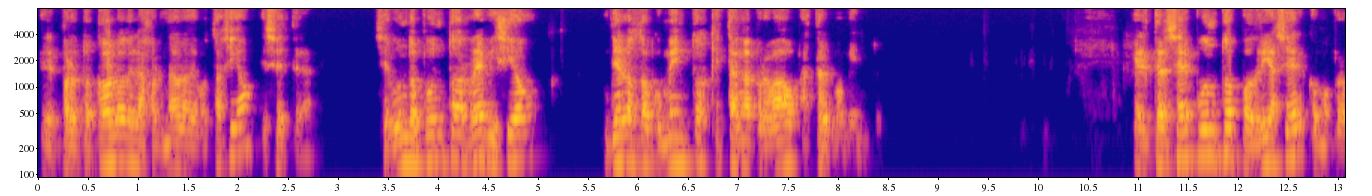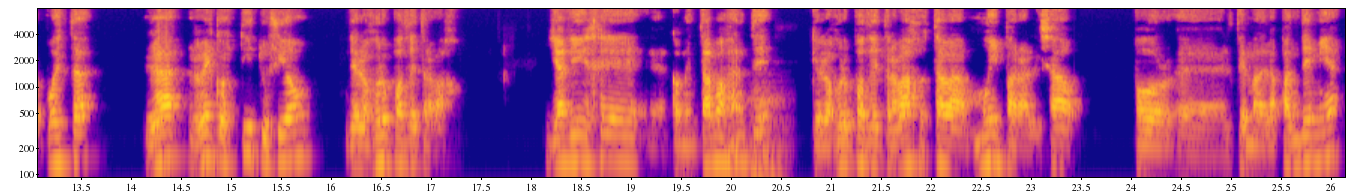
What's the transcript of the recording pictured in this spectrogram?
el protocolo de la jornada de votación, etc. Segundo punto, revisión de los documentos que están aprobados hasta el momento. El tercer punto podría ser, como propuesta, la reconstitución de los grupos de trabajo. Ya dije, eh, comentamos antes, que los grupos de trabajo estaban muy paralizados por eh, el tema de la pandemia.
